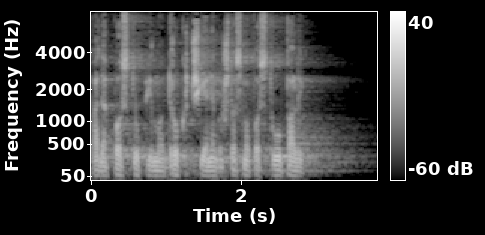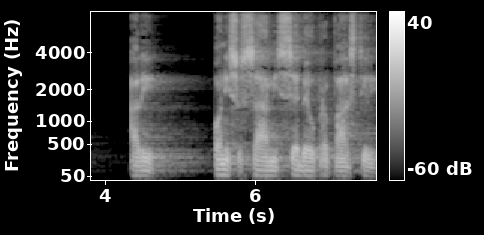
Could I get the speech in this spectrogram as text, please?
pa da postupimo drugčije nego što smo postupali. Ali oni su sami sebe upropastili,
